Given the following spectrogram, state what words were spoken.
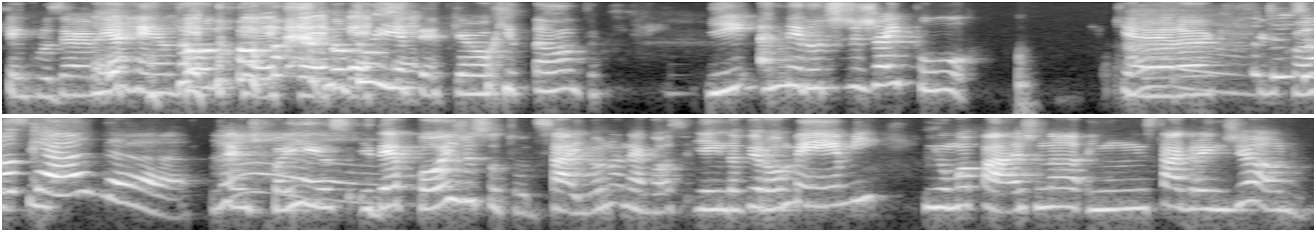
que inclusive é a minha renda no, no Twitter, porque eu ri tanto. E a Merute de Jaipur que era. Ah, eu tô chocada! Assim. Gente, foi isso. E depois disso tudo, saiu no negócio e ainda virou meme em uma página, em um Instagram indiano.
